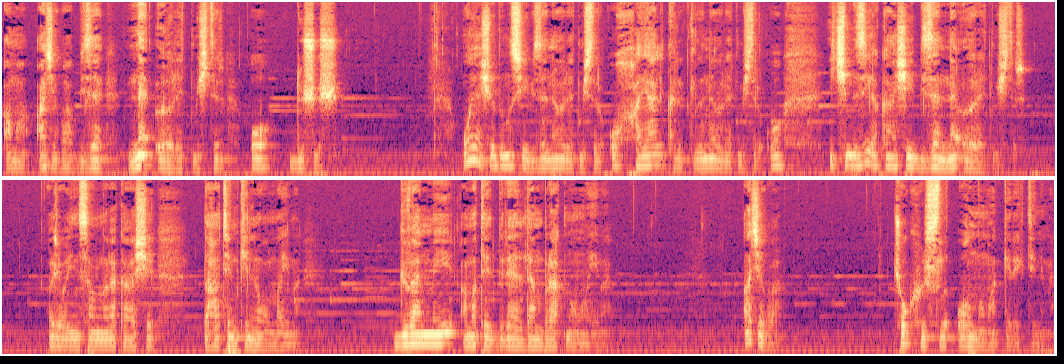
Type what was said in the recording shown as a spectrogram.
ama acaba bize ne öğretmiştir o düşüş? O yaşadığımız şey bize ne öğretmiştir? O hayal kırıklığı ne öğretmiştir? O içimizi yakan şey bize ne öğretmiştir? Acaba insanlara karşı daha temkinli olmayı mı? Güvenmeyi ama tedbiri elden bırakmamayı mı? Acaba çok hırslı olmamak gerektiğini mi?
